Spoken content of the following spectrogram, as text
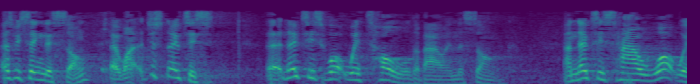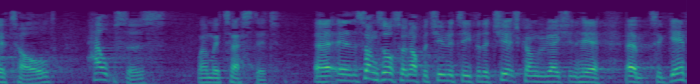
as we sing this song, just notice, uh, notice what we're told about in the song. And notice how what we're told helps us when we're tested. the song's also an opportunity for the church congregation here um, to give.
